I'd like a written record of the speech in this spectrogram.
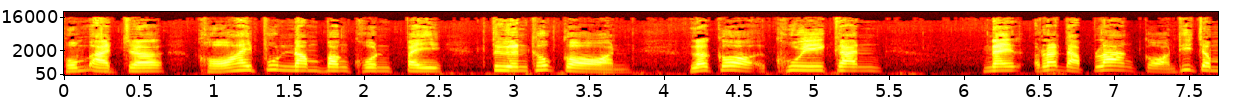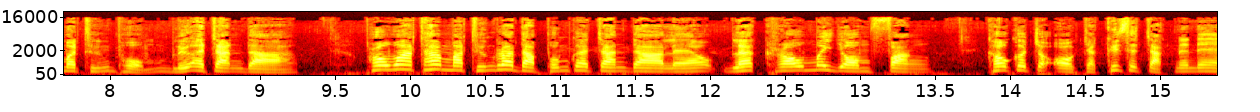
ผมอาจจะขอให้ผู้นำบางคนไปเตือนเขาก่อน แล้วก็คุยกันในระดับล่างก่อนที่จะมาถึงผมหรืออาจารย์ดา เพราะว่าถ้ามาถึงระดับผมกับอาจารย์ดาแล้ว และเขาไม่ยอมฟังเขาก็จะออกจากคริสตจักรแน่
